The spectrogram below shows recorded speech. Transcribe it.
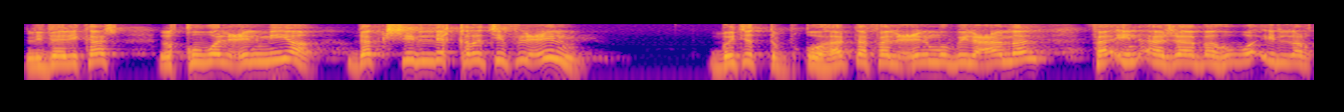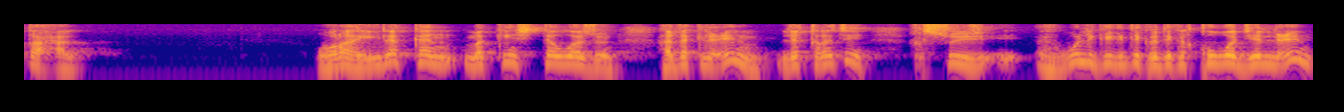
لذلك القوة العلمية. داكشي اللي قرأتي في العلم. بغيتي تطبقوا هتف العلم بالعمل فإن أجابه وإلا ارتحل. وراه إلا كان ما كاينش توازن هذاك العلم اللي قريتيه خصو هو اللي لك هذيك القوة ديال العلم.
